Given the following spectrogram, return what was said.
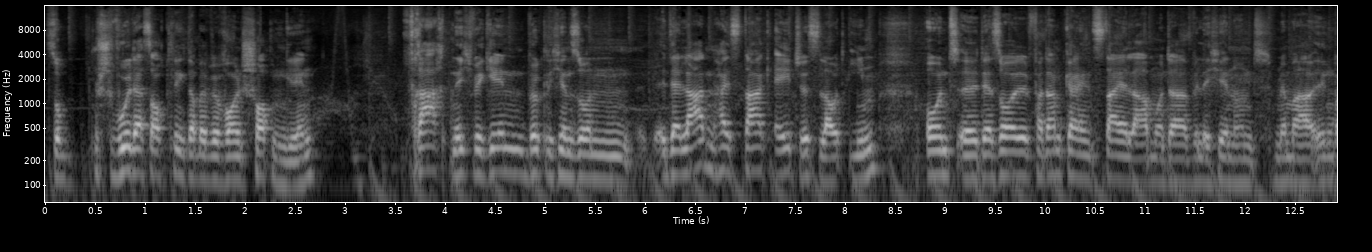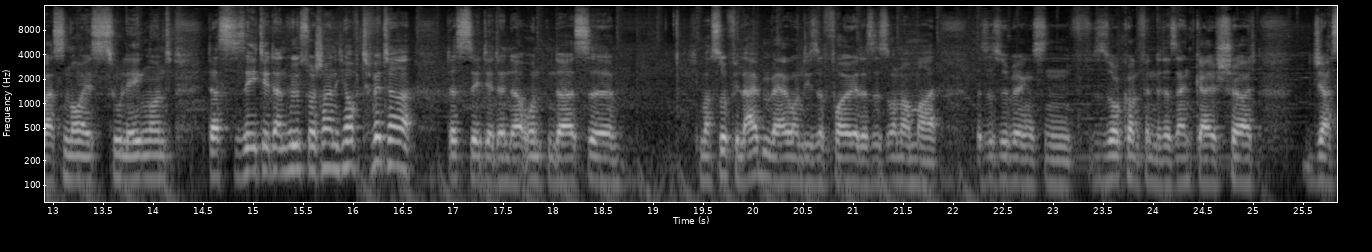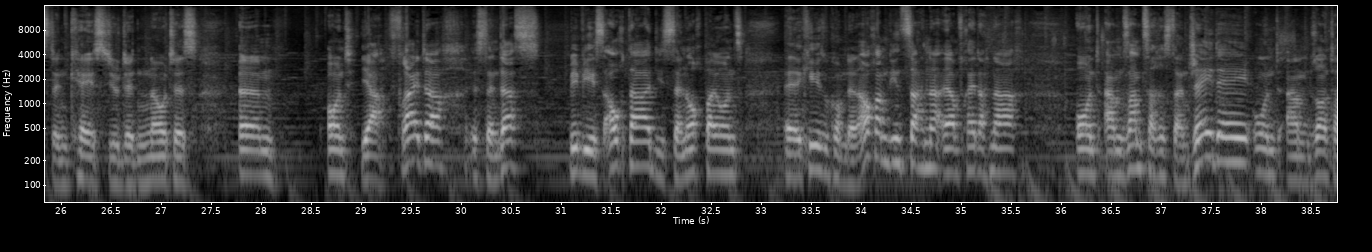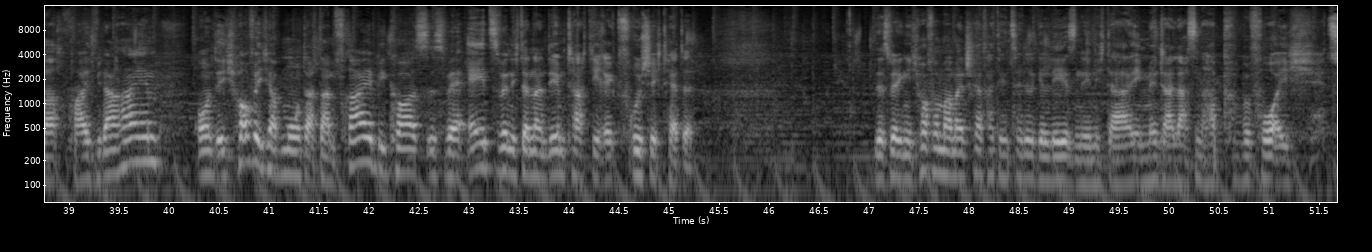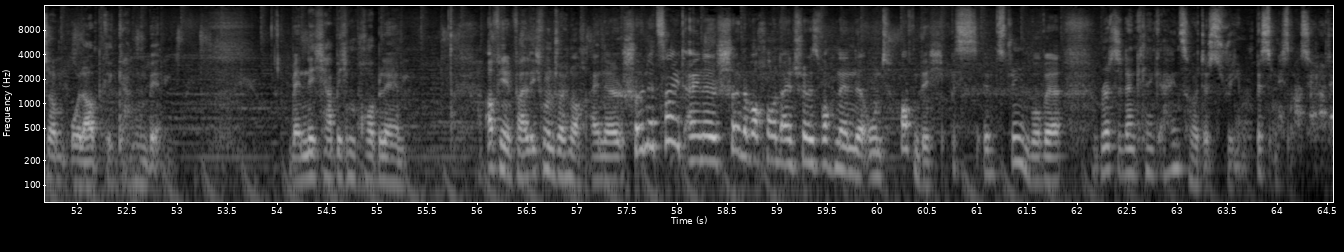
so schwul das auch klingt, aber wir wollen shoppen gehen. Fragt nicht, wir gehen wirklich in so einen. Der Laden heißt Dark Ages laut ihm und äh, der soll verdammt geilen Style haben und da will ich hin und mir mal irgendwas Neues zulegen und das seht ihr dann höchstwahrscheinlich auf Twitter. Das seht ihr denn da unten, da ist. Äh, ich mache so viel Leibenwerke und diese Folge, das ist unnormal. Das ist übrigens ein Surkon findet das endgeil Shirt. Just in case you didn't notice. Ähm, und ja, Freitag ist dann das. Bibi ist auch da, die ist dann auch bei uns. Äh, Kesu kommt dann auch am Dienstag, äh, am Freitag nach. Und am Samstag ist dann J-Day und am Sonntag fahre ich wieder heim. Und ich hoffe, ich habe Montag dann frei, because es wäre AIDS, wenn ich dann an dem Tag direkt Frühschicht hätte. Deswegen, ich hoffe mal, mein Chef hat den Zettel gelesen, den ich da ihm hinterlassen habe, bevor ich zum Urlaub gegangen bin. Wenn nicht, habe ich ein Problem. Auf jeden Fall, ich wünsche euch noch eine schöne Zeit, eine schöne Woche und ein schönes Wochenende und hoffentlich bis im Stream, wo wir Resident Clank 1 heute streamen. Bis zum nächsten Mal, Leute.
